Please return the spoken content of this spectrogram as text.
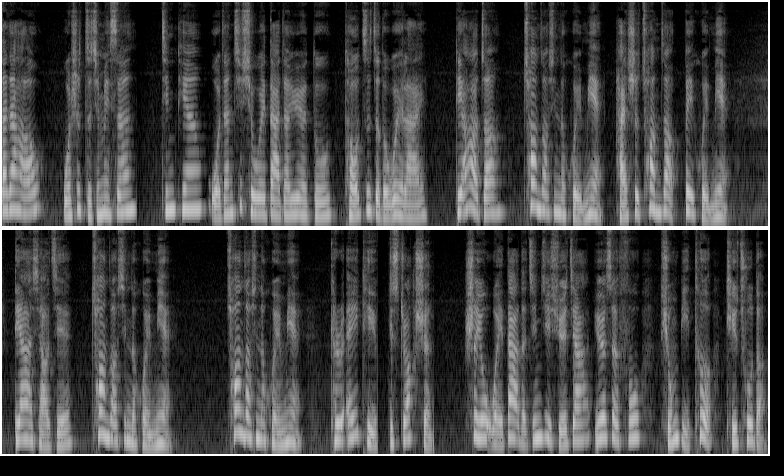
大家好，我是子晴妹森。今天我将继续为大家阅读《投资者的未来》第二章：创造性的毁灭还是创造被毁灭？第二小节：创造性的毁灭。创造性的毁灭 （creative destruction） 是由伟大的经济学家约瑟夫·熊彼特提出的。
